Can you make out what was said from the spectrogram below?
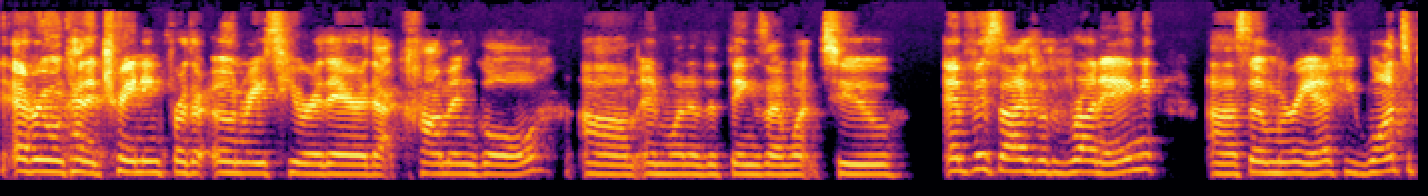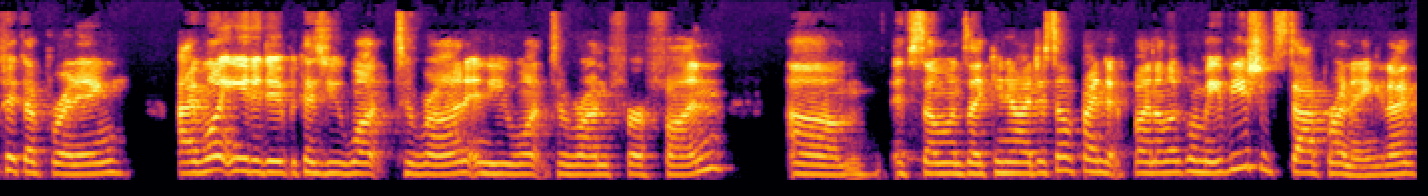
everyone kind of training for their own race here or there, that common goal. Um, and one of the things I want to emphasize with running uh, so, Maria, if you want to pick up running, I want you to do it because you want to run and you want to run for fun. Um, if someone's like, you know, I just don't find it fun, I'm like, well, maybe you should stop running. And I've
